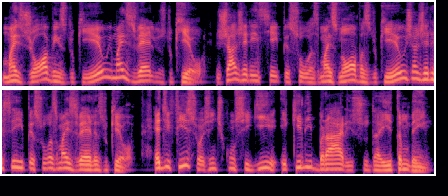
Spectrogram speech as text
mais jovens do que eu e mais velhos do que eu. Já gerenciei pessoas mais novas do que eu e já gerenciei pessoas mais velhas do que eu. É difícil a gente conseguir equilibrar isso daí também.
